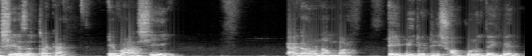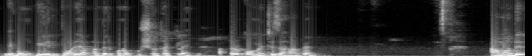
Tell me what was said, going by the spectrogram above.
আশি হাজার টাকা। এবার আসি এগারো নাম্বার। এই ভিডিওটি সম্পূর্ণ দেখবেন এবং এরপরে আপনাদের কোনো প্রশ্ন থাকলে আপনারা কমেন্টে জানাবেন। আমাদের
